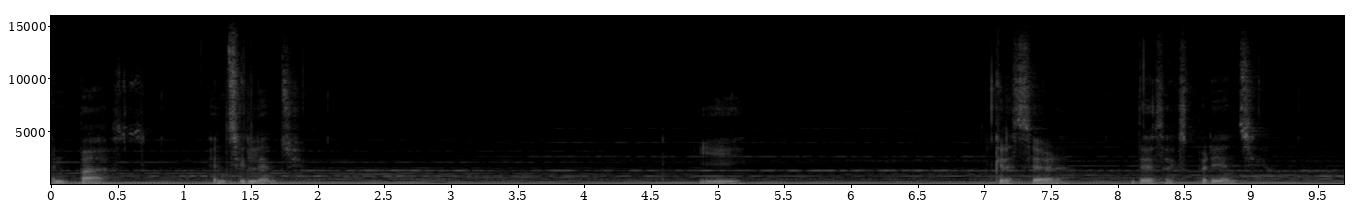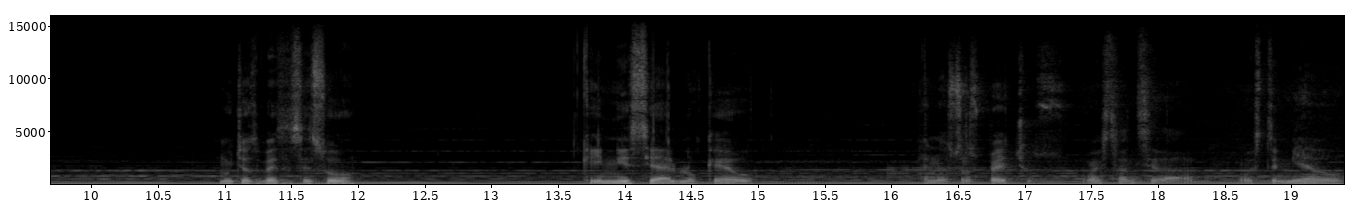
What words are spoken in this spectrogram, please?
en paz, en silencio. Y crecer de esa experiencia. Muchas veces eso que inicia el bloqueo en nuestros pechos, o esta ansiedad, o este miedo,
